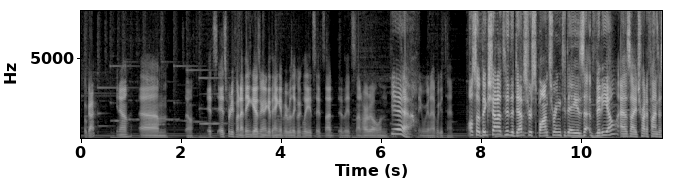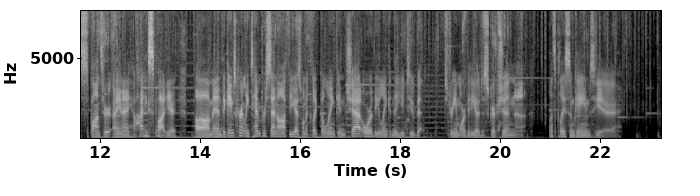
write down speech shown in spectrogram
Okay. you know. Um, so it's it's pretty fun. I think you guys are gonna get the hang of it really quickly. It's it's not it's not hard at all, and yeah. I think we're gonna have a good time. Also, big shout out to the devs for sponsoring today's video as I try to find a sponsor in a hiding spot here. Um, and the game's currently 10% off. You guys want to click the link in chat or the link in the YouTube stream or video description. Uh, let's play some games here.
